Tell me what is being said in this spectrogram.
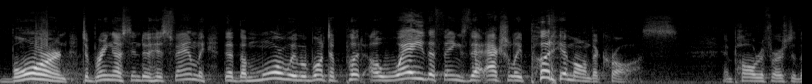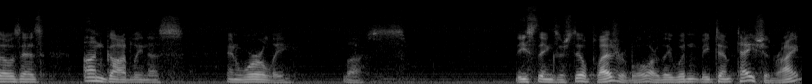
born to bring us into His family, that the more we would want to put away the things that actually put Him on the cross. And Paul refers to those as ungodliness and worldly lusts. These things are still pleasurable, or they wouldn't be temptation, right?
